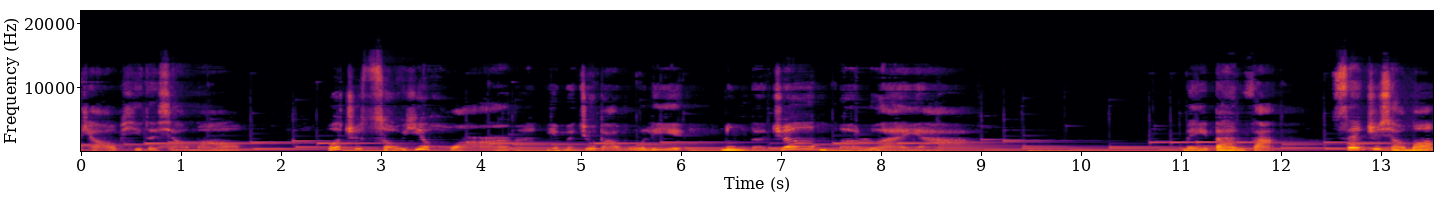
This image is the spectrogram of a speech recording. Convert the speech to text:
调皮的小猫，我只走一会儿，你们就把屋里弄得这么乱呀！”没办法。三只小猫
